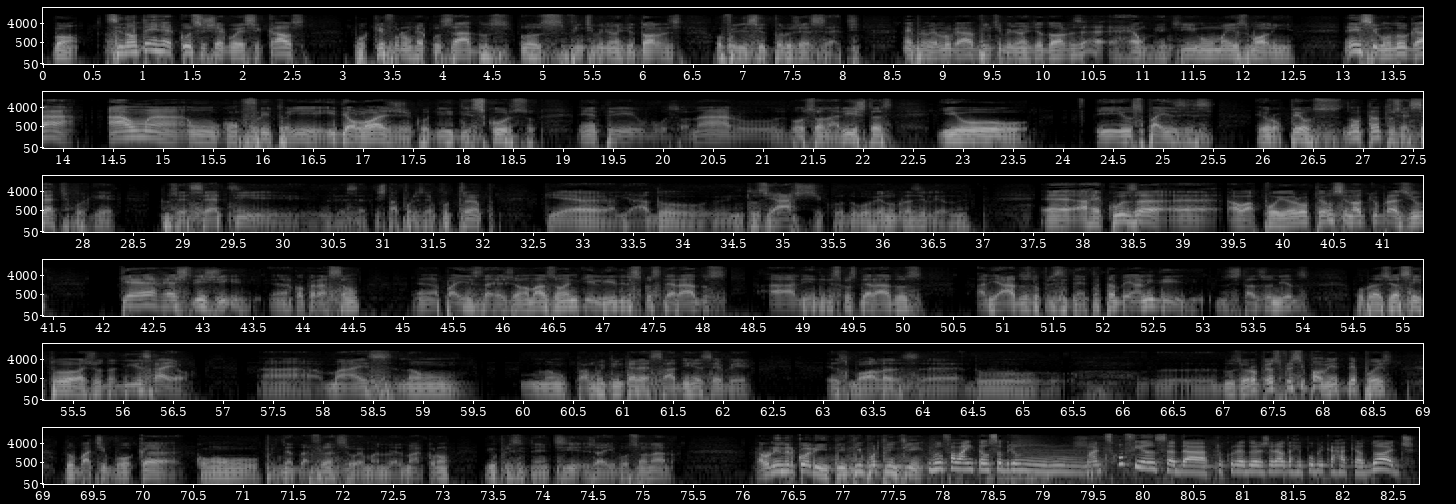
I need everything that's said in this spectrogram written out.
Bom, se não tem recurso e chegou esse caos, por que foram recusados os 20 milhões de dólares oferecidos pelo G7? Em primeiro lugar, 20 milhões de dólares é realmente uma esmolinha. Em segundo lugar, há uma, um conflito aí ideológico de discurso entre o Bolsonaro, os bolsonaristas e, o, e os países europeus, não tanto o G7, porque no G7, no G7 está, por exemplo, o Trump, que é aliado entusiástico do governo brasileiro. Né? É, a recusa é, ao apoio europeu é um sinal de que o Brasil quer restringir a cooperação é, a países da região amazônica e líderes considerados a líderes considerados aliados do presidente. Também, além de, dos Estados Unidos, o Brasil aceitou a ajuda de Israel, ah, mas não não está muito interessado em receber esmolas eh, do, dos europeus, principalmente depois do bate-boca com o presidente da França, o Emmanuel Macron, e o presidente Jair Bolsonaro. Carolina Ercolim, tintim por tintim. Vamos falar então sobre um, uma desconfiança da Procuradora-Geral da República, Raquel Dodge.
